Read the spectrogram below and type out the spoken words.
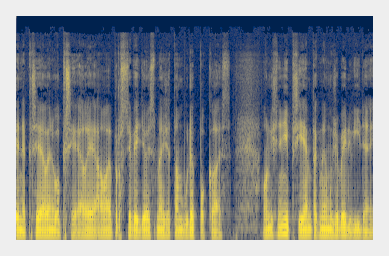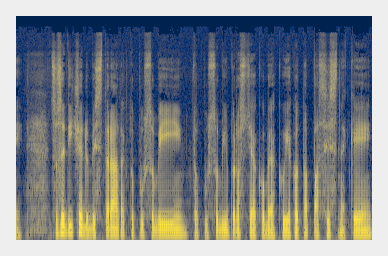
ty nepřijeli nebo přijeli, ale prostě věděli jsme, že tam bude pokles. A on, když není příjem, tak nemůže být výdej. Co se týče dobystra, tak to působí, to působí prostě jako, jako, jako tapasy, sneky.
